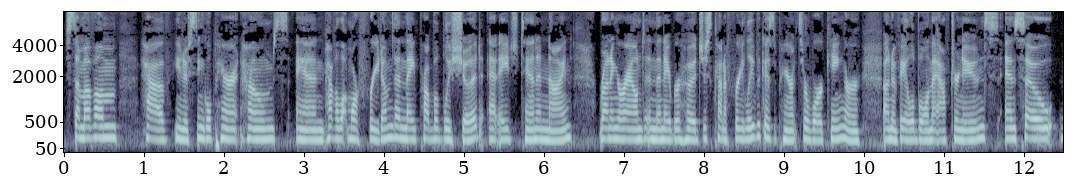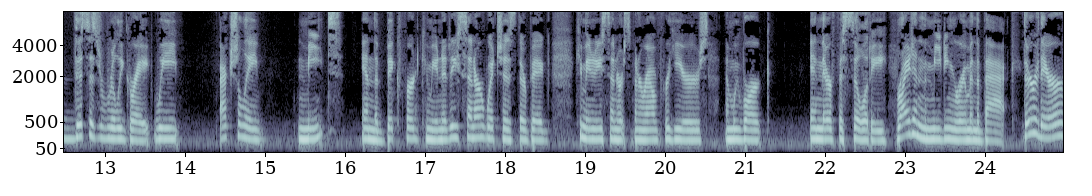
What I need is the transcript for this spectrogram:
Some of them have, you know, single parent homes and have a lot more freedom than they probably should at age 10 and 9, running around in the neighborhood just kind of freely because the parents are working or unavailable in the afternoons. And so this is really great. We actually meet in the Bickford Community Center, which is their big community center. It's been around for years, and we work in their facility right in the meeting room in the back. They're there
